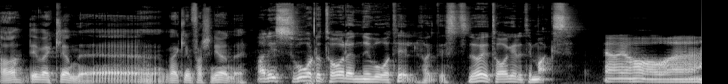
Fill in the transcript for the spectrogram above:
ja, det är verkligen, eh, verkligen fascinerande. Ja, det är svårt att ta den nivå till faktiskt. Du har ju tagit det till max. Ja, jag har... eh,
